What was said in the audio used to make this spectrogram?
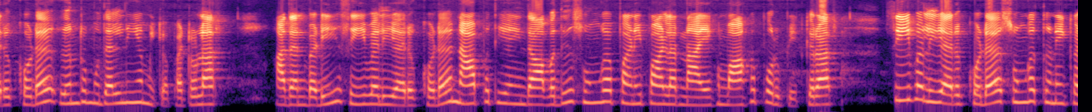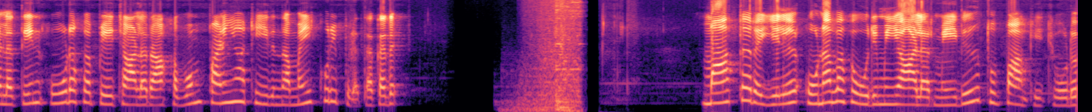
அருக்கொட இன்று முதல் நியமிக்கப்பட்டுள்ளார். அதன்படி சீவலி அருக்கொட நாற்பத்தி ஐந்தாவது சுங்க பணிப்பாளர் நாயகமாக பொறுப்பேற்கிறார். சீவலி அருக்கொட சுங்க திணைக்களத்தின் ஊடக பேச்சாளராகவும் பணியாற்றியிருந்தமை குறிப்பிடத்தக்கது. மாத்தறையில் உணவக உரிமையாளர் மீது துப்பாக்கிச் சூடு.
